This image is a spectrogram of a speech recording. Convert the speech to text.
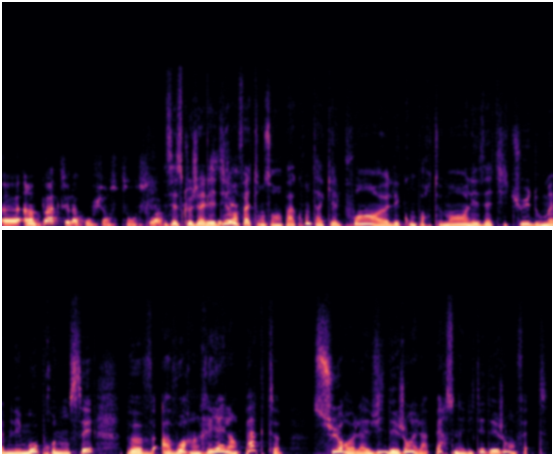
euh, impacte la confiance en soi. C'est ce que j'allais dire. En fait, on se rend pas compte à quel point euh, les comportements, les attitudes ou même les mots prononcés peuvent avoir un réel impact sur la vie des gens et la personnalité des gens, en fait.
